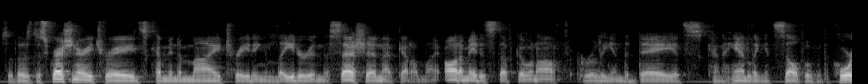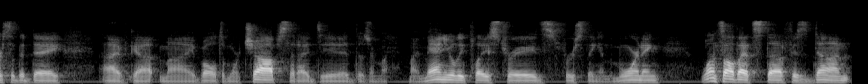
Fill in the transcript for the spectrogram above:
So those discretionary trades come into my trading later in the session. I've got all my automated stuff going off early in the day. It's kind of handling itself over the course of the day. I've got my Baltimore chops that I did. Those are my, my manually placed trades first thing in the morning. Once all that stuff is done,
